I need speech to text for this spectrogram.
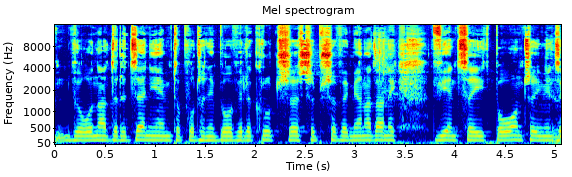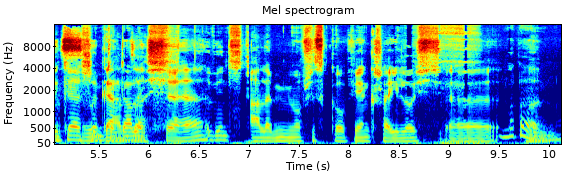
było nad rdzeniem, to połączenie było wiele krótsze, szybsze wymiana danych, więcej połączeń między cache'em i tak dalej. się, Więc ale mimo wszystko większa ilość e, pewno.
